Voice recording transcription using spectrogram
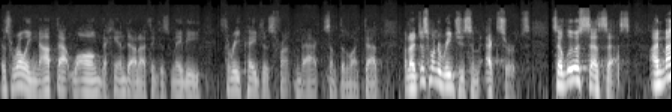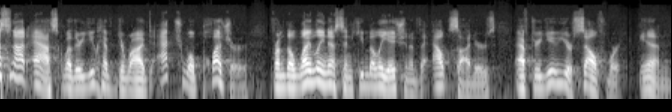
It's really not that long. The handout, I think, is maybe three pages front and back, something like that. But I just want to read you some excerpts. So Lewis says this I must not ask whether you have derived actual pleasure from the loneliness and humiliation of the outsiders after you yourself were in.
